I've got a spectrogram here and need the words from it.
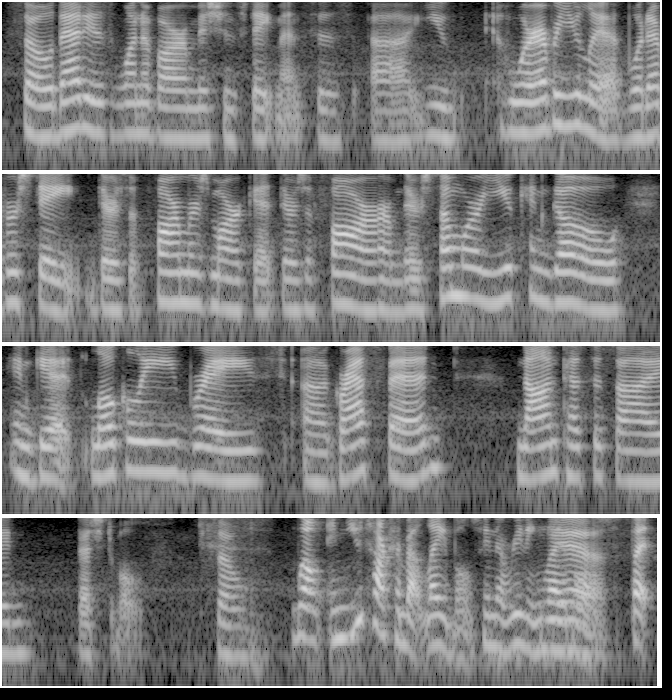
So that is one of our mission statements is uh, you wherever you live, whatever state, there's a farmer's market, there's a farm, there's somewhere you can go and get locally raised, uh, grass fed, non pesticide vegetables. So, Well, and you talked about labels, you know, reading labels. Yes. But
